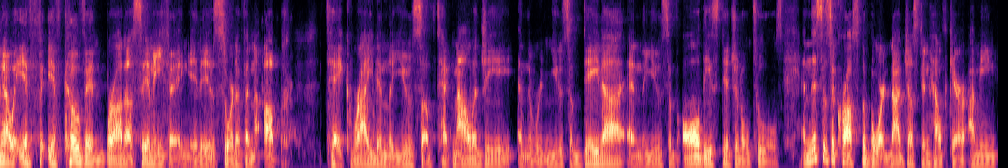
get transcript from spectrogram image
know if if covid brought us anything it is sort of an up take right in the use of technology and the use of data and the use of all these digital tools. And this is across the board not just in healthcare. I mean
